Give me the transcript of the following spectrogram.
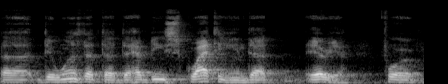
Uh, the ones that, uh, that have been squatting in that area for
